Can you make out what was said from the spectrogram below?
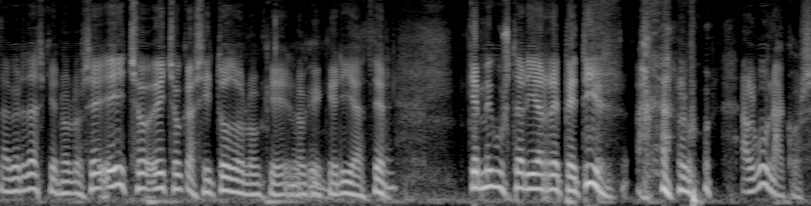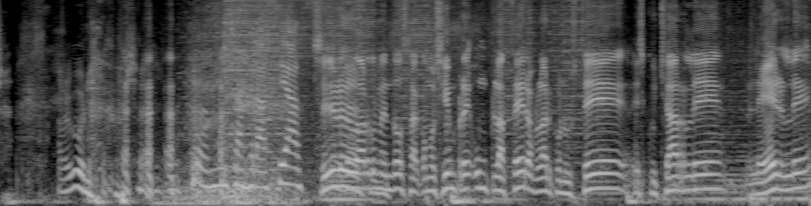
La verdad es que no lo sé. He hecho, he hecho casi todo lo que, Lo lo que que- quería hacer. ¿Qué me gustaría repetir? Algu- alguna cosa. Alguna cosa. Pues muchas gracias. Señor Eduardo Mendoza, como siempre, un placer hablar con usted, escucharle, leerle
